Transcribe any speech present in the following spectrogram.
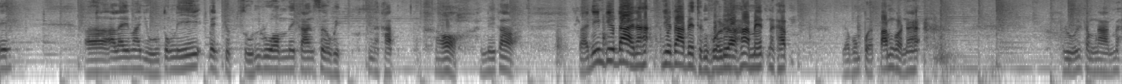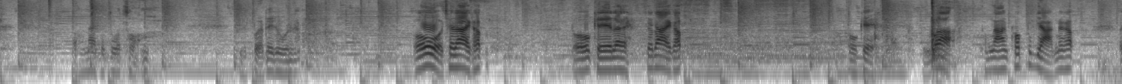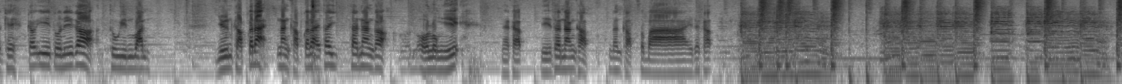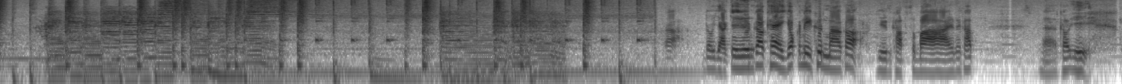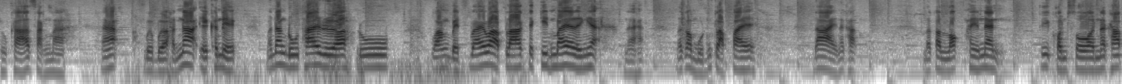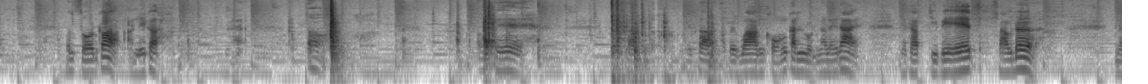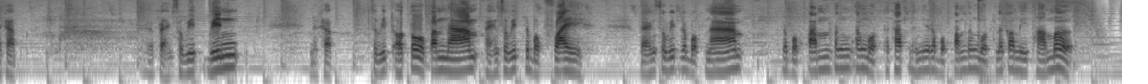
เอ่ออะไรมาอยู่ตรงนี้เป็นจุดศูนย์รวมในการเซอร์วิสนะครับอ๋ออันนี้ก็สายนี้ยืดได้นะฮะยืดได้ไปถึงหัวเรือ 5 เมตรนะครับ เดี๋ยวผมเปิดปั๊มก่อนนะฮะ รู้ที่ทำงานไหมน่าจะตัวสองเดี๋ยวเปิดให้ดูนะครับ โอ้ใช่ได้ครับ โอเคเลยใช่ได้ครับ โอเคถือว่าทำงานครบทุกอย่างนะครับ โอเค เก้าอี้ตัวนี้ก็ทูอินวันยืนขับก็ได้ นั่งขับก็ได้ ถ้าถ้านั่งก็โอลงนี้นะครับ นี่ถ้านั่งขับนั่งขับสบายนะครับ เราอยากจะยืนก็แค่ยกนี่ขึ้นมาก็ยืนขับสบายนะครับเก้าอี้ลูกค้าสั่งมานะฮะเบื่อเบื่อหันหน้าเอกเนกมานั่งดูท้ายเรือดูวางเบ็ดไว้ว่าปลาจะกินไหมอะไรเงี้ยนะฮะแล้วก็หมุนกลับไปได้นะครับ แล้วก็ล็อกให้แน่นที่คอนโซลนะครับคอนโซลก็อันนี้ก็นะฮะโอเค ก็เอาไปวางของกันหล่นอะไรได้นะครับ GPS solder นะครับแผงสวิตช์วินนะครับสวิตช์ออโต้ปั๊มน้ำแผงสวิตช์ระบบไฟ แผงสวิตช์ระบบน้ำระบบปั๊มทั้งทั้งหมดนะครับอันนี้ระบบปั๊มทั้งหมดแล้วก็มีไทม์เมอร์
